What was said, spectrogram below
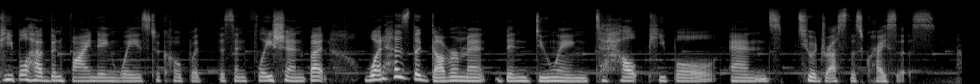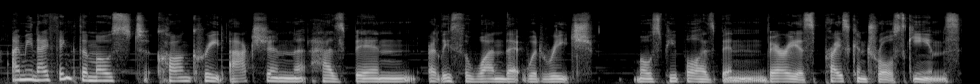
People have been finding ways to cope with this inflation, but what has the government been doing to help people and to address this crisis? I mean, I think the most concrete action has been, or at least the one that would reach most people, has been various price control schemes.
